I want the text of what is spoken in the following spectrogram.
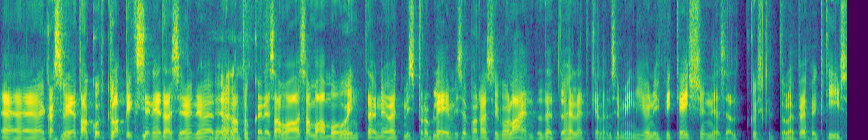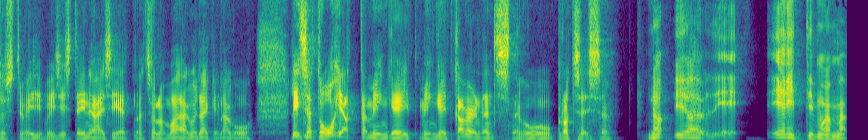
Äh, kasvõi et akud klapiks ja nii edasi, on ju, et ja. natukene sama, sama moment on ju, et mis probleemi sa parasjagu lahendad, et ühel hetkel on see mingi unification ja sealt kuskilt tuleb efektiivsust või, või siis teine asi, et noh, et sul on vaja kuidagi nagu nagu lihtsalt ohjata mingeid, mingeid governance nagu protsesse. no ja eriti ma, ma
